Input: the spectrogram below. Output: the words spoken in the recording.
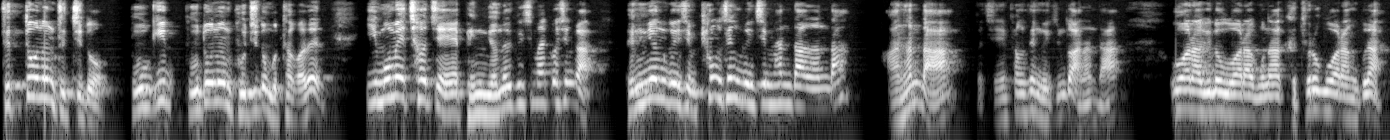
듣도는 듣지도, 보기, 보도는 보지도 못하거든 이 몸의 처지에 백년을 근심할 것인가? 백년 근심, 평생 근심한다, 안 한다? 안 한다. 그렇지? 평생 근심도 안 한다. 우월하기도 우월하구나. 그토록 우월한구나.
